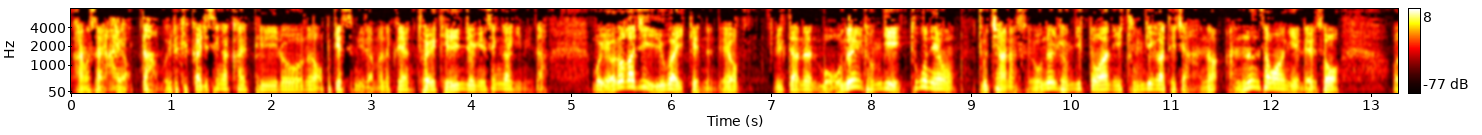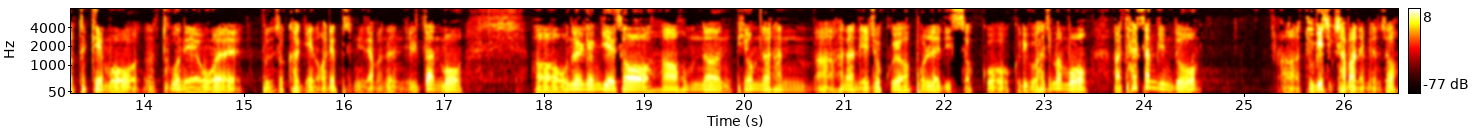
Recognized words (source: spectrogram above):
가능성이 아예 없다. 뭐 이렇게까지 생각할 필요는 없겠습니다만 그냥 저의 개인적인 생각입니다. 뭐 여러 가지 이유가 있겠는데요. 일단은 뭐 오늘 경기 투구 내용 좋지 않았어요. 오늘 경기 또한 이 중계가 되지 않, 않는 상황에 대해서 어떻게 뭐 투구 내용을 분석하기는 어렵습니다만은 일단 뭐 어, 오늘 경기에서 어, 홈런 피홈런 한 아, 하나 내줬고요. 볼넷 있었고 그리고 하지만 뭐 아, 탈삼진도 어, 두 개씩 잡아내면서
